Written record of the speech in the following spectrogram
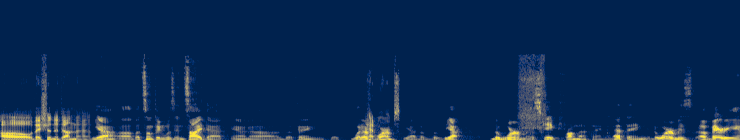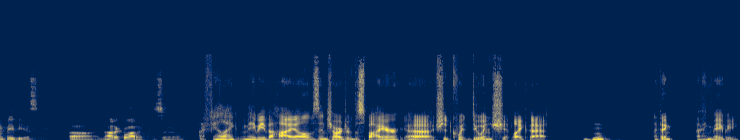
Oh, they shouldn't have done that. Yeah, uh, but something was inside that, and uh, the thing, the, whatever, Had worms. Yeah, the, the yeah, the worm escaped from that thing, and that thing, the worm is uh, very amphibious, uh, not aquatic. So I feel like maybe the high elves in charge of the spire uh, should quit doing shit like that. mm-hmm. I think. I think maybe.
